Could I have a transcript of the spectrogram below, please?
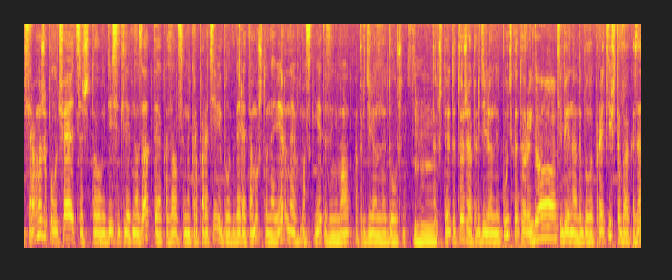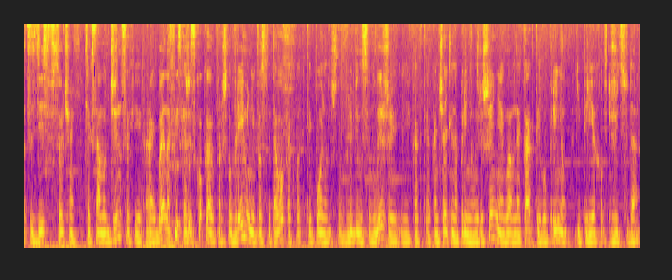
все равно же получается, что 10 лет назад ты оказался на корпоративе благодаря тому, что, наверное, в Москве ты занимал определенную должность. Мгм. Так что это тоже определенный путь, который Да, тебе надо было пройти, чтобы оказаться здесь, в Сочи, в тех самых джинсах и райбенах. Скажи, сколько прошло времени после того, как вот ты понял, что влюбился в лыжи, и как ты окончательно принял решение, главное, как ты его принял и переехал жить сюда?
